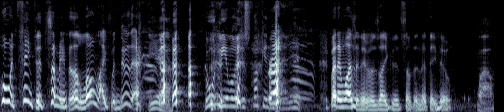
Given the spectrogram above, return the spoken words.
who would think that somebody, a low life, would do that? yeah. Who would be able to just fucking? Right. but it wasn't. It was like it's something that they do. Wow,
